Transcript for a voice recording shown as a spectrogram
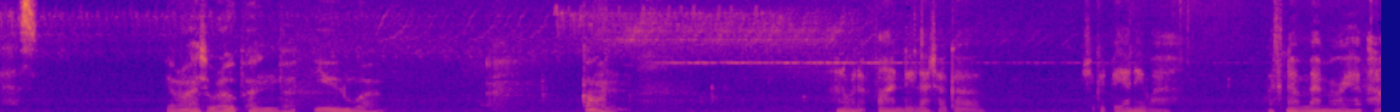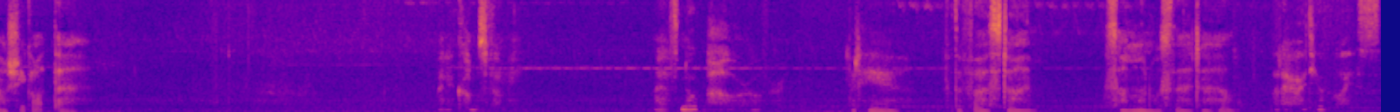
Yes. Your eyes were open, but you were. gone. And when it finally let her go, she could be anywhere, with no memory of how she got there. When it comes for me, I have no power over it. But here, for the first time, someone was there to help. But I heard your voice.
